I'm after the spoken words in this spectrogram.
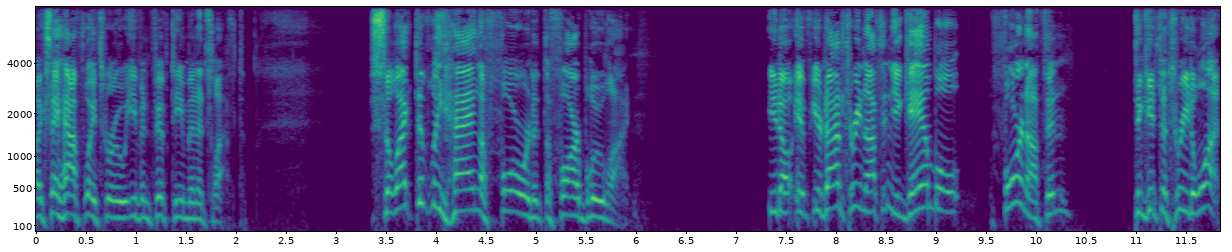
like say halfway through, even 15 minutes left, selectively hang a forward at the far blue line. You know, if you're down three nothing, you gamble four nothing to get to three to one.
